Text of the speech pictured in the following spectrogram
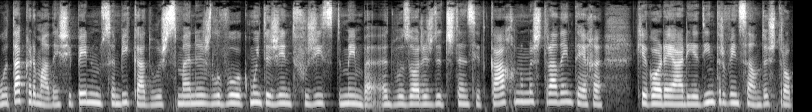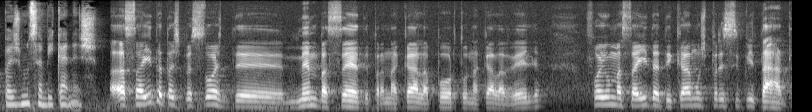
O ataque armado em Chipé, no Moçambique, há duas semanas, levou a que muita gente fugisse de Memba, a duas horas de distância de carro, numa estrada em terra, que agora é área de intervenção das tropas moçambicanas. A saída das pessoas de Memba sede para Nacala, Porto, Nacala Velha, foi uma saída, digamos, precipitada,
